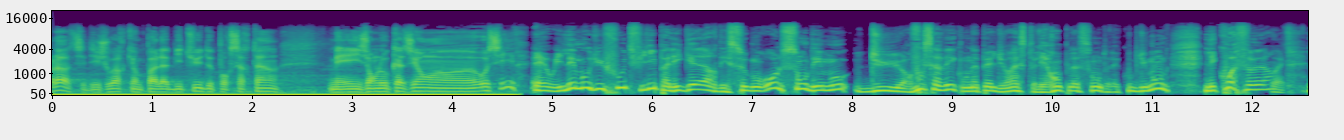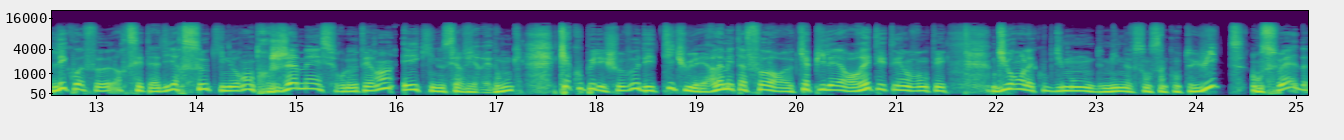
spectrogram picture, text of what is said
voilà, c'est des joueurs qui n'ont pas l'habitude pour certains, mais ils ont l'occasion euh, aussi. Eh oui, les mots du foot, Philippe, à l'égard des seconds rôles sont des mots durs. Vous savez qu'on appelle du reste les remplaçants de la Coupe du Monde les coiffeurs. Ouais. Les coiffeurs, c'est-à-dire ceux qui ne rentrent jamais sur le terrain et qui ne serviraient donc qu'à couper les cheveux des titulaires. La métaphore capillaire aurait été inventée durant la Coupe du Monde de 1958 en Suède,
